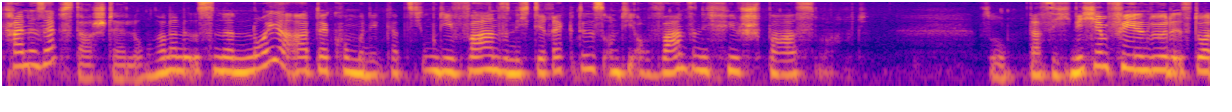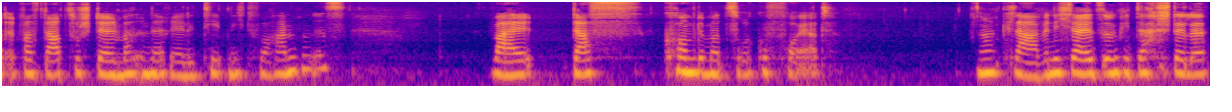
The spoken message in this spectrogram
keine Selbstdarstellung, sondern es ist eine neue Art der Kommunikation, die wahnsinnig direkt ist und die auch wahnsinnig viel Spaß macht. So, was ich nicht empfehlen würde, ist dort etwas darzustellen, was in der Realität nicht vorhanden ist, weil das kommt immer zurückgefeuert. Na, klar, wenn ich da jetzt irgendwie darstelle,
